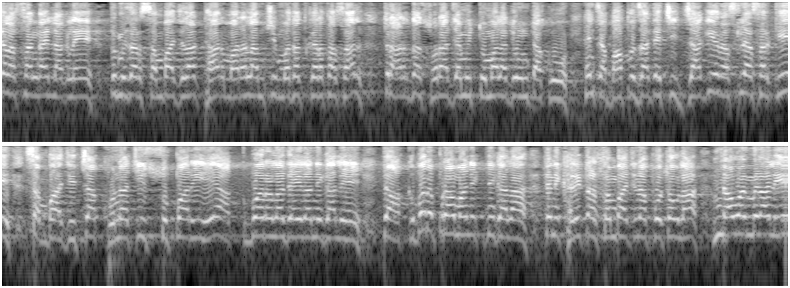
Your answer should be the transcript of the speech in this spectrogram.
त्याला सांगायला लागले तुम्ही जर संभाजीला ठार मारायला आमची मदत करत असाल तर अर्धा स्वराज आम्ही तुम्हाला देऊन टाकू. यांच्या बापजाद्याची जागीर असल्यासारखी संभाजीच्या खुनाची सुपारी हे अकबराला द्यायला निघाले. त्या अकबर प्रामाणिक निघाला. त्यांनी खलिता संभाजीना पोचवला नावं मिळाली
